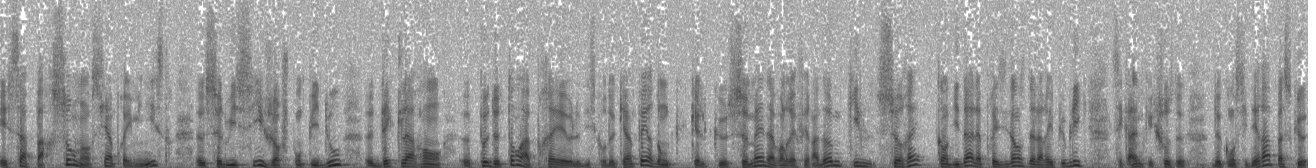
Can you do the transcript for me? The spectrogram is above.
et ça par son ancien Premier ministre, euh, celui-ci, Georges Pompidou, déclarant peu de temps après le discours de Quimper, donc quelques semaines avant le référendum, qu'il serait candidat à la présidence de la République. C'est quand même quelque chose de, considérable, parce que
